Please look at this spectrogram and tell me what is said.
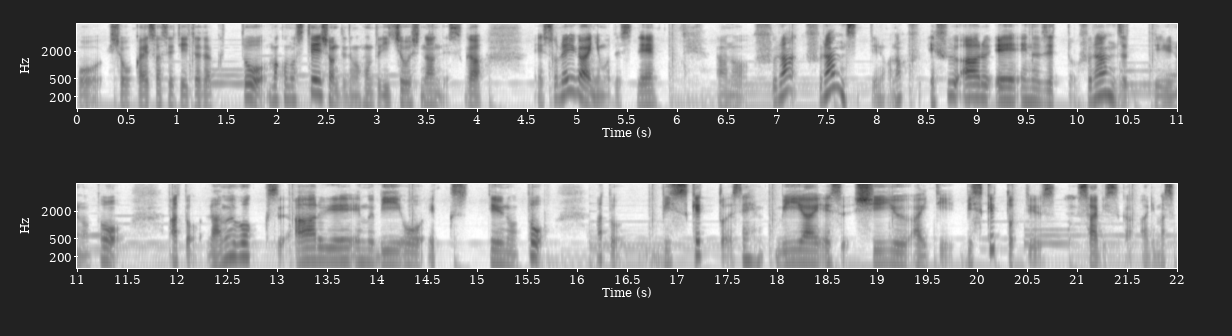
を紹介させていただくと、まあ、このステーションっていうのが本当に一押しなんですが、それ以外にもですね、あのフラフランズっていうのかな ?FRANZ、フランズっていうのと、あと、ラムボックス、RAMBOX っていうのと、あと、ビスケットですね。BISCUIT。ビスケットっていうサービスがあります。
